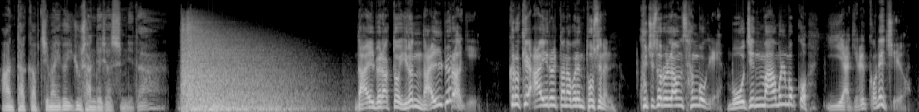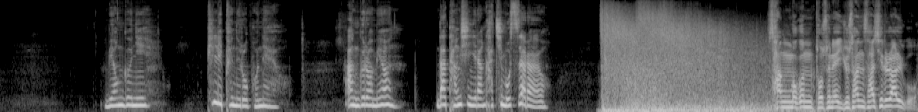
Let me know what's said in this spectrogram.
안타깝지만 이거 유산되셨습니다. 날벼락도 이런 날벼락이 그렇게 아이를 떠나버린 도순은 구치소를 나온 상목에게 모진 마음을 먹고 이야기를 꺼내지요. 명근이 필리핀으로 보내요. 안 그러면 나 당신이랑 같이 못 살아요. 상목은 도순의 유산 사실을 알고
